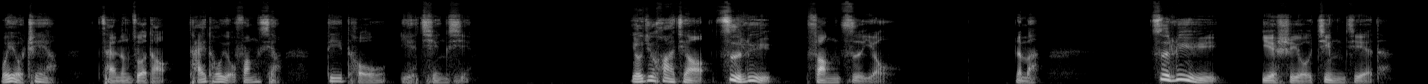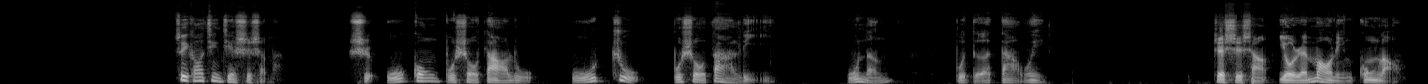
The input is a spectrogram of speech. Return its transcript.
唯有这样，才能做到抬头有方向，低头也清醒。有句话叫自律。方自由。那么，自律也是有境界的。最高境界是什么？是无功不受大禄，无助不受大礼，无能不得大位。这世上有人冒领功劳，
